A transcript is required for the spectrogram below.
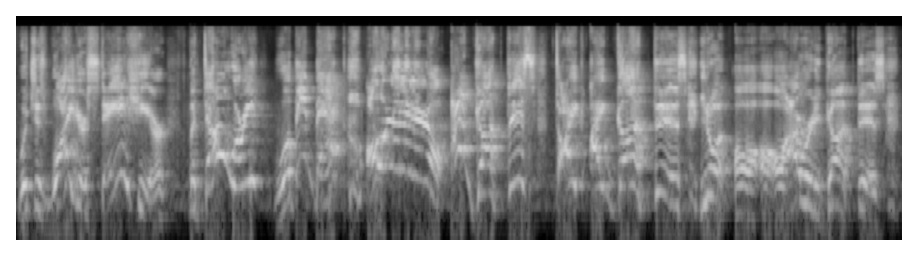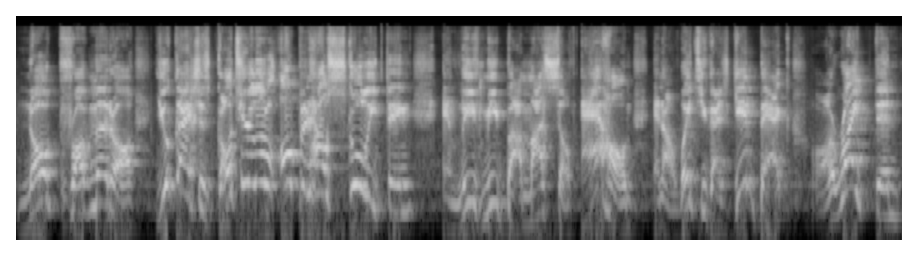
which is why you're staying here. But don't worry, we'll be back. Oh, no, no, no, no. I got this. I, I got this. You know what? Oh, oh, oh, I already got this. No problem at all. You guys just go to your little open house schooly thing and leave me by myself at home, and I'll wait till you guys get back. All right, then.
